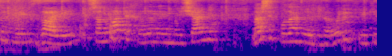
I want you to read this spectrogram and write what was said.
Присутніх в залі вшанувати хвилиною мовчання наших полеглих героїв, які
